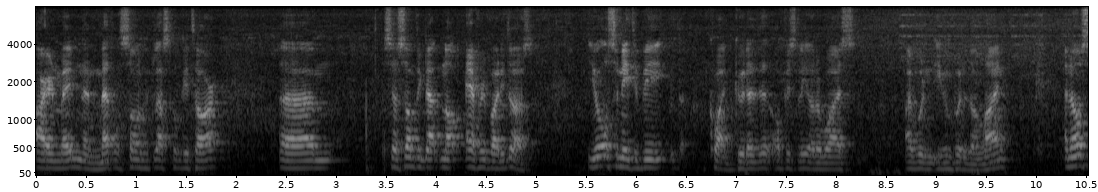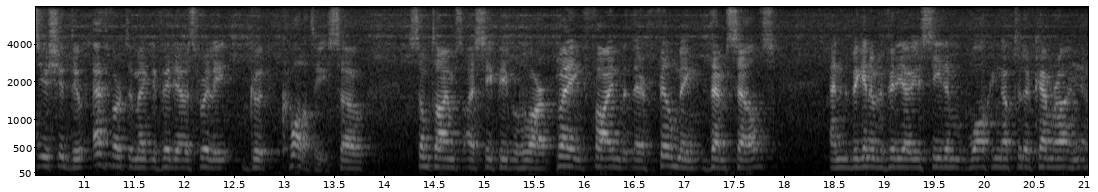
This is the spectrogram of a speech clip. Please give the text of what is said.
Iron Maiden and metal songs with classical guitar. Um, so something that not everybody does. You also need to be quite good at it, obviously, otherwise I wouldn't even put it online. And also you should do effort to make the videos really good quality. So sometimes I see people who are playing fine, but they're filming themselves. And at the beginning of the video, you see them walking up to the camera and Yeah.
